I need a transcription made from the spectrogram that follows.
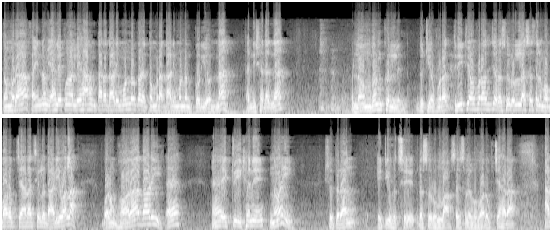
তোমরা লেহাহম, তারা দাড়ি মন্ডন করে, তোমরা দাড়ি মন্ডন করিও না। তার নিষেধাজ্ঞা লঙ্ঘন করলেন। দুটি অপরাধ, তৃতীয় অপরাধ হচ্ছে রসুল উল্লাহাম মোবারক চেহারা ছিল দাড়িওয়ালা, বরং ভরা দাড়ি হ্যাঁ? হ্যাঁ একটু এখানে নয়। সুতরাং এটি হচ্ছে রসুল্লাহ মোবারক চেহারা। আর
